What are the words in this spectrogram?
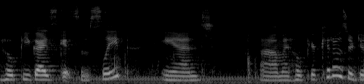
I hope you guys get some sleep, and um, I hope your kiddos are doing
